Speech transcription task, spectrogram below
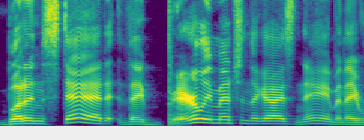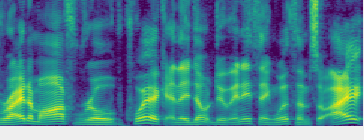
But instead, they barely mention the guy's name and they write him off real quick and they don't do anything with him. So I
